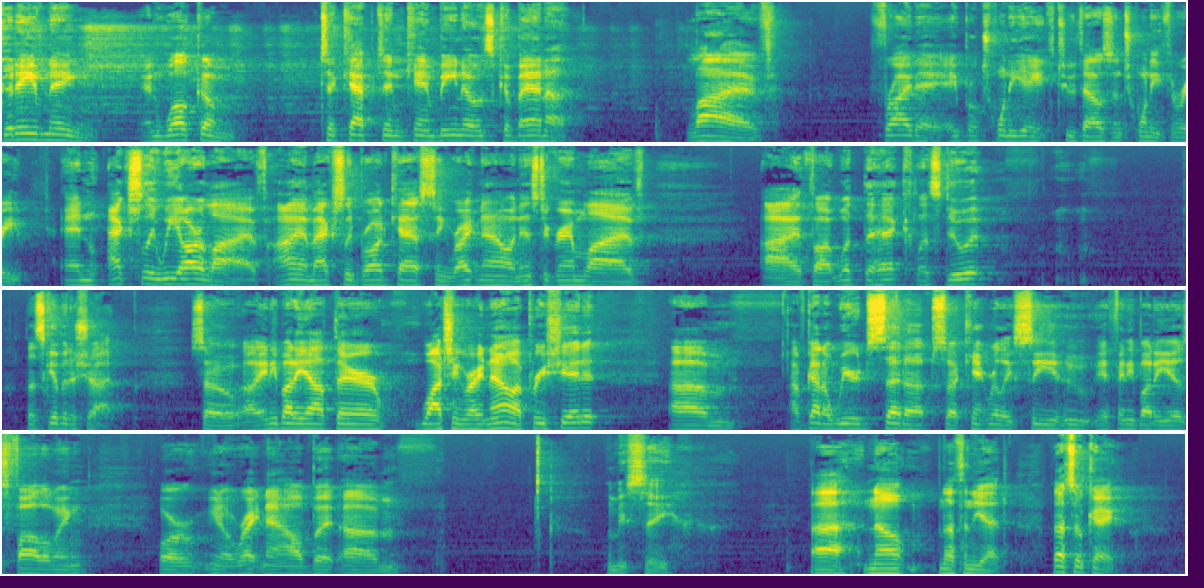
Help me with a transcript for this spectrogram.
Good evening and welcome to Captain Cambino's Cabana live Friday, April 28th, 2023. And actually, we are live. I am actually broadcasting right now on Instagram Live. I thought, what the heck? Let's do it. Let's give it a shot. So, uh, anybody out there watching right now, I appreciate it. Um, I've got a weird setup, so I can't really see who, if anybody is following, or you know, right now. But um, let me see. Uh, no, nothing yet. That's okay.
